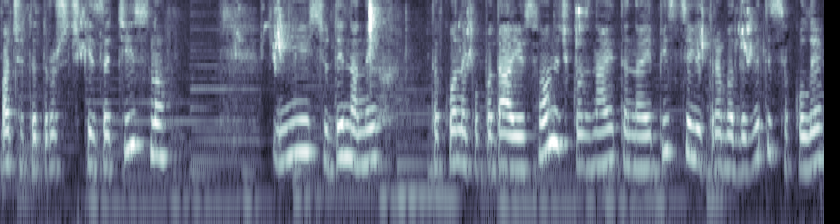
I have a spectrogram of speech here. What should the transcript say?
бачите, трошечки затісно. І сюди на них тако не попадає сонечко. Знаєте, на епісцію треба дивитися, коли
